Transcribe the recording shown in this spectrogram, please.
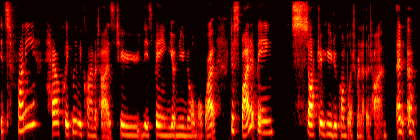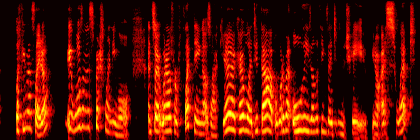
it's funny how quickly we climatize to this being your new normal, right? Despite it being such a huge accomplishment at the time. And uh, a few months later, it wasn't as special anymore. And so when I was reflecting, I was like, yeah, okay, well, I did that, but what about all these other things I didn't achieve? You know, I swept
